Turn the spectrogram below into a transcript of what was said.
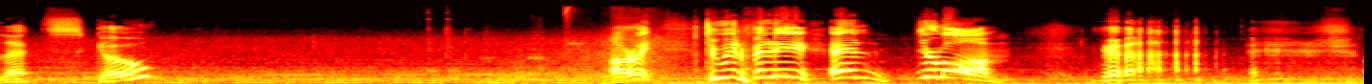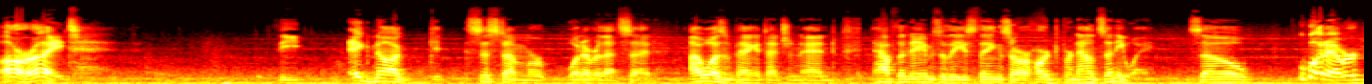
Let's go. All right, infinity and your mom. All right. The eggnog system, or whatever that said. I wasn't paying attention, and half the names of these things are hard to pronounce anyway. So, whatever.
